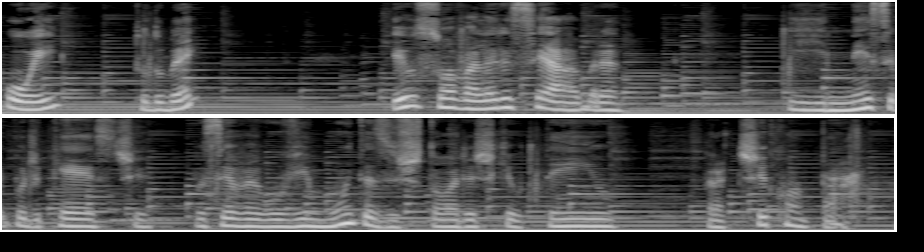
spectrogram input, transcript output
Oi, tudo bem? Eu sou a Valéria Seabra e nesse podcast você vai ouvir muitas histórias que eu tenho para te contar.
